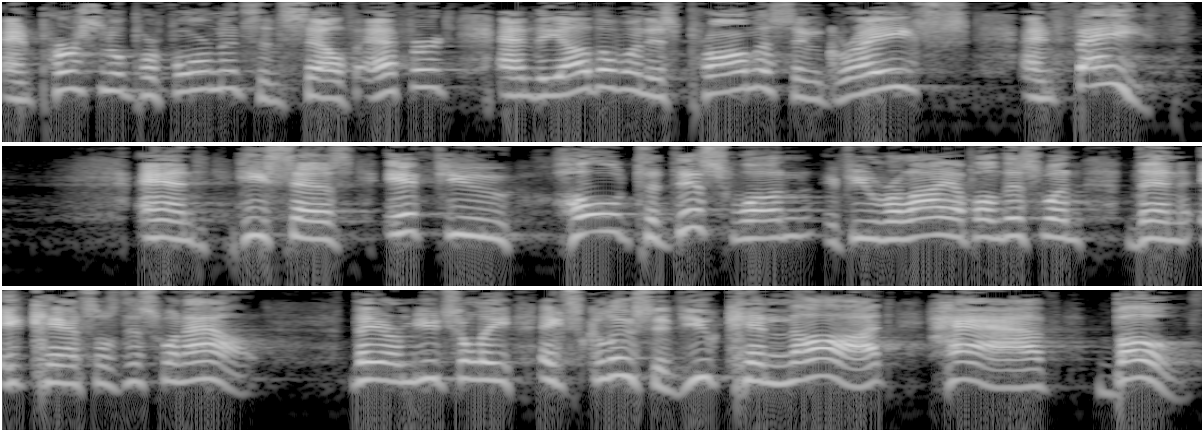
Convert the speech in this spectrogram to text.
and personal performance and self-effort, and the other one is promise and grace and faith. And he says, if you hold to this one, if you rely upon this one, then it cancels this one out. They are mutually exclusive. You cannot have both.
